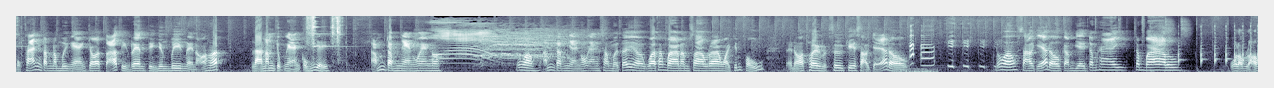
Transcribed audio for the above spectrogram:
Một tháng trăm năm mươi ngàn cho trả tiền rent tiền nhân viên này nọ hết. Là năm chục ngàn cũng vậy. Ẩm trăm ngàn ngon ăn không đúng không? Ẩm trăm ngàn ngon ăn xong rồi tới ờ, qua tháng 3 năm sau ra ngoài chính phủ để nọ thuê luật sư kia xào chẻ đồ. Đúng không? Xào chẻ đồ cầm về trăm hai trăm ba luôn. Ủa lộn lộn.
